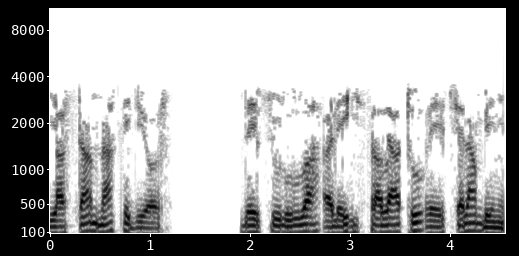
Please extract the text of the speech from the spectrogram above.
İyas'tan naklediyor. Resulullah aleyhissalatu vesselam beni,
